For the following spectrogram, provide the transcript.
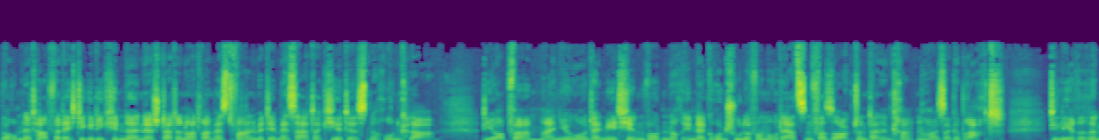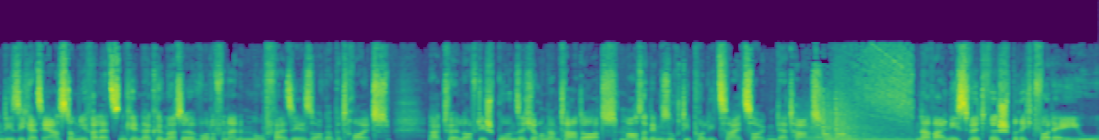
Warum der Tatverdächtige die Kinder in der Stadt in Nordrhein-Westfalen mit dem Messer attackierte, ist noch unklar. Die Opfer, ein Junge und ein Mädchen, wurden noch in der Grundschule von Notärzten versorgt und dann in Krankenhäuser gebracht. Die Lehrerin, die sich als erste um die verletzten Kinder kümmerte, wurde von einem Notfallseelsorger betreut. Aktuell läuft die Spurensicherung am Tatort. Außerdem sucht die Polizei Zeugen der Tat. Nawalnys Witwe spricht vor der EU.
